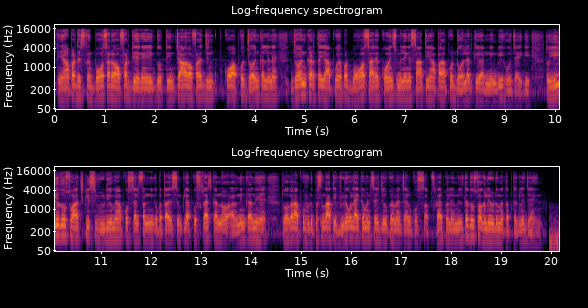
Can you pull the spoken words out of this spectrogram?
यहाँ पर देख सकते हैं बहुत सारे ऑफ़र दिए गए हैं, एक, दो, तीन, चार ऑफ़र है, जिनको आपको ज्वाइन कर लेना है। ज्वाइन करते ही आपको यहाँ पर बहुत सारे कॉइन्स मिलेंगे, साथ ही यहाँ पर आपको डॉलर की अर्निंग भी हो जाएगी। तो यही है दोस्तों, आज की इस वीडियो में आपको सेल्फ अर्निंग का बता दें। सिंपली आपको स्क्रैच करना और अर्निंग करनी है। तो अगर आपको वीडियो पसंद आती है वीडियो को लाइक कमेंट से जो कर। मेरे चैनल को सब्सक्राइब कर ले। मिलते हैं दोस्तों अगली वीडियो में, तब तक ले जय हिंद।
